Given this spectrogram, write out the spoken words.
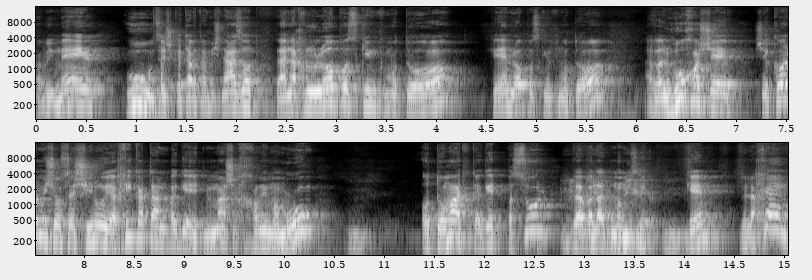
רבי מאיר הוא זה שכתב את המשנה הזאת, ואנחנו לא פוסקים כמותו, כן, לא פוסקים כמותו, אבל הוא חושב שכל מי שעושה שינוי הכי קטן בגט ממה שחכמים אמרו, אוטומטית הגט פסול והוולד ממזר, כן? ולכן,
